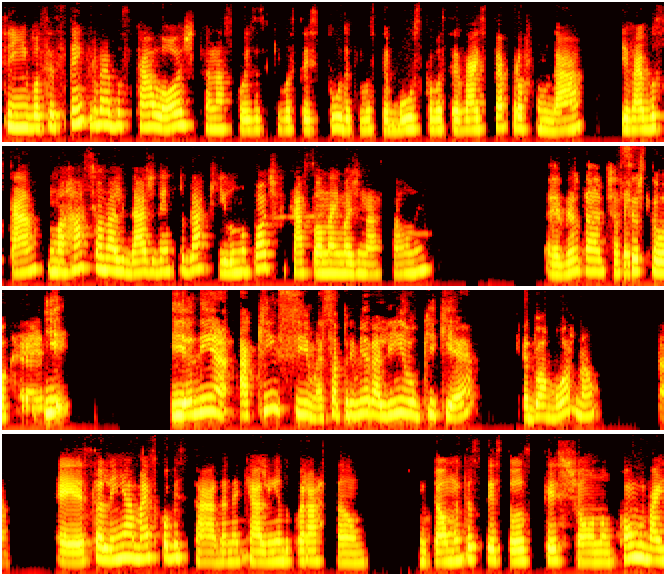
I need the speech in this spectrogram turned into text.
Sim, você sempre vai buscar lógica nas coisas que você estuda, que você busca, você vai se aprofundar e vai buscar uma racionalidade dentro daquilo, não pode ficar só na imaginação, né? É verdade, acertou. E, e Aninha, aqui em cima, essa primeira linha, o que que é? É do amor, não? É, essa linha é a mais cobiçada, né? Que é a linha do coração. Então, muitas pessoas questionam como vai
